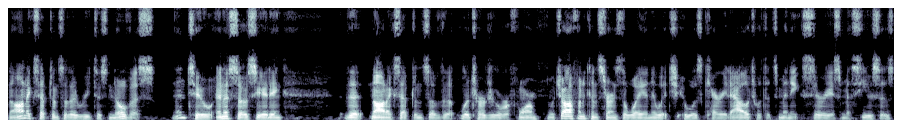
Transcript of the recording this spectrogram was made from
non acceptance of the Ritus Novus, and two, in associating the non acceptance of the liturgical reform, which often concerns the way in which it was carried out with its many serious misuses,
